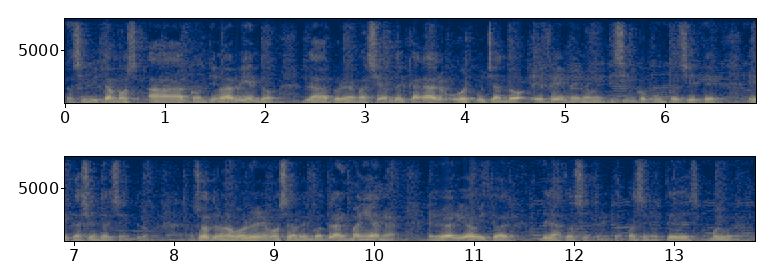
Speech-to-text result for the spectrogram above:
Los invitamos a continuar viendo la programación del canal o escuchando FM 95.7 Estación del Centro. Nosotros nos volveremos a reencontrar mañana en el horario habitual de las 12.30. Pasen ustedes muy buenos días.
